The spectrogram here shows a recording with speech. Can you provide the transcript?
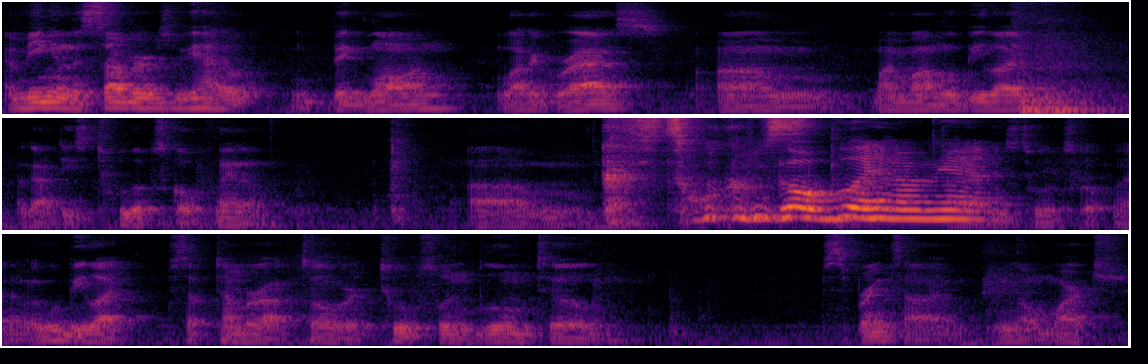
and being in the suburbs, we had a big lawn, a lot of grass. Um, my mom would be like, "I got these tulips, go plant them." Um, Go plant them, I yeah. got these tulips, go plant them. It would be like September, October. Tulips wouldn't bloom till springtime. You know, March,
